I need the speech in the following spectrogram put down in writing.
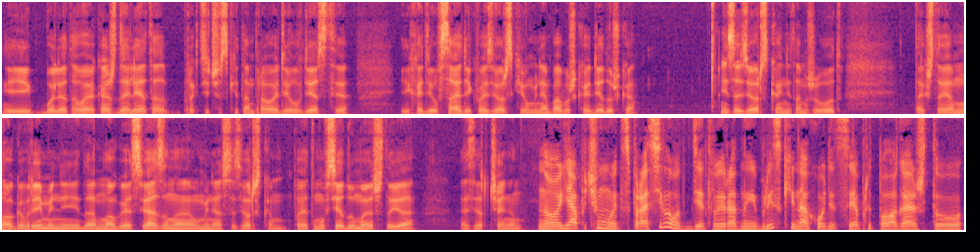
и более того, я каждое лето практически там проводил в детстве и ходил в садик в Озерске. У меня бабушка и дедушка из Озерска, они там живут. Так что я много времени, и да, многое связано у меня с Озерском, поэтому все думают, что я озерчанин. Но я почему это спросила, вот где твои родные и близкие находятся? Я предполагаю, что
